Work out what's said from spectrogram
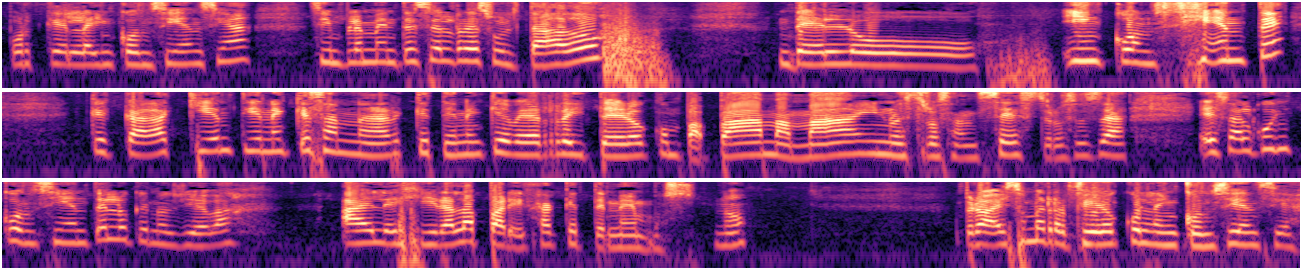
porque la inconsciencia simplemente es el resultado de lo inconsciente que cada quien tiene que sanar, que tiene que ver, reitero, con papá, mamá y nuestros ancestros. O sea, es algo inconsciente lo que nos lleva a elegir a la pareja que tenemos, ¿no? Pero a eso me refiero con la inconsciencia.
